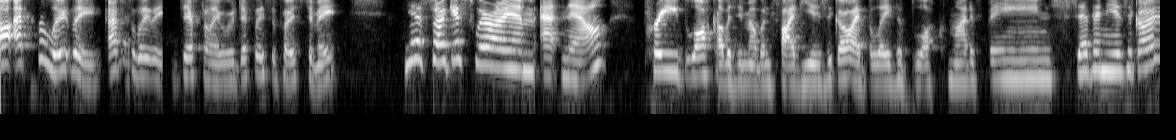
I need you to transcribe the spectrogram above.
Oh, absolutely. Absolutely. Definitely. We are definitely supposed to meet. Yeah. So I guess where I am at now, pre block, I was in Melbourne five years ago. I believe the block might have been seven years ago.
